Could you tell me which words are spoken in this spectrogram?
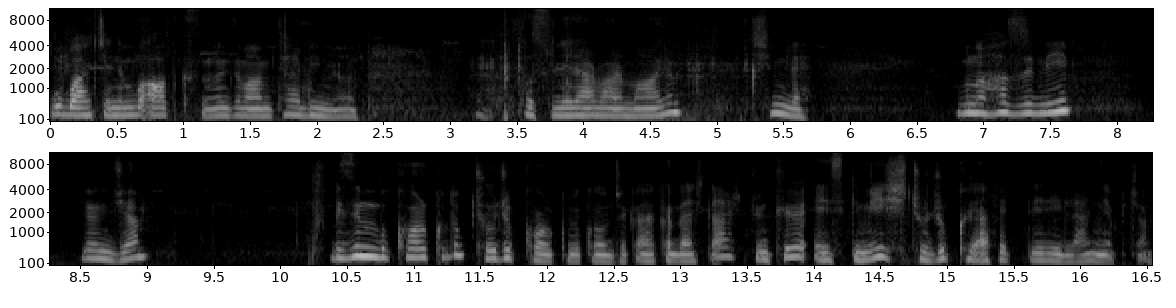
bu bahçenin bu alt kısmı ne zaman biter bilmiyorum. Fasulyeler var malum. Şimdi bunu hazırlayayım. Döneceğim. Bizim bu korkuluk çocuk korkuluk olacak arkadaşlar. Çünkü eskimiş çocuk kıyafetleriyle yapacağım.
